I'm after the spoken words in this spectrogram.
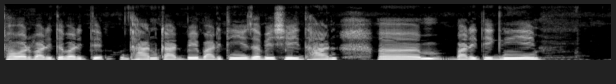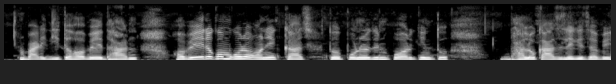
সবার বাড়িতে বাড়িতে ধান কাটবে, বাড়িতে নিয়ে যাবে। সেই ধান বাড়িতে নিয়ে বাড়ি দিতে হবে, ধান হবে, এরকম করে অনেক কাজ। তো পনেরো দিন পর কিন্তু ভালো কাজ লেগে যাবে।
